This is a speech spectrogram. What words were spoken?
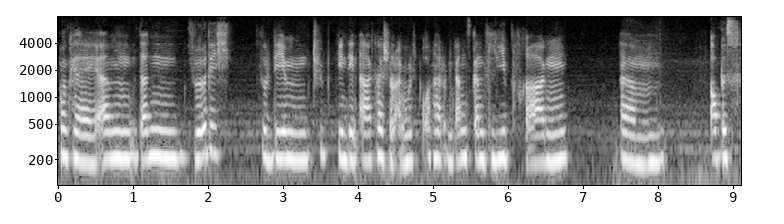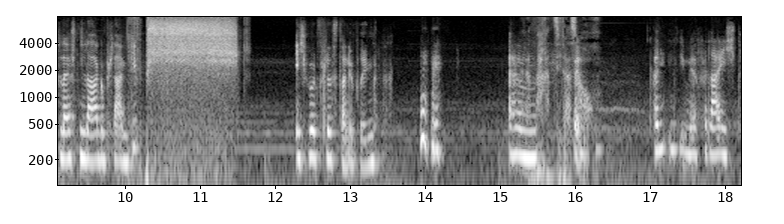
Okay, ähm, dann würde ich zu dem Typ gehen, den Arkai schon angesprochen hat und ganz, ganz lieb fragen, ähm, ob es vielleicht einen Lageplan gibt. Psst. Ich würde flüstern übrigens. Dann ähm, machen Sie das wenn- auch. könnten Sie mir vielleicht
